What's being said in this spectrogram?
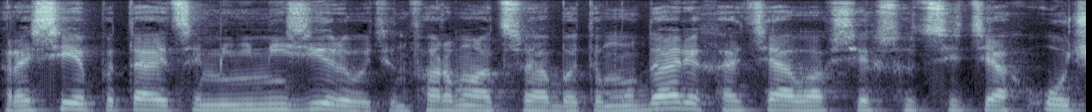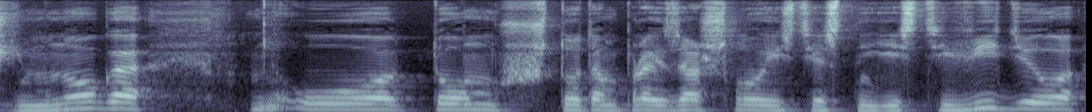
Россия пытается минимизировать информацию об этом ударе, хотя во всех соцсетях очень много о том, что там произошло. Естественно, есть и видео.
